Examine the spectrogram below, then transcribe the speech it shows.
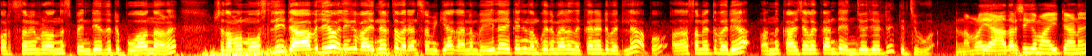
കുറച്ച് സമയം ഇവിടെ വന്ന് സ്പെൻഡ് ചെയ്തിട്ട് പോകാവുന്നതാണ്. പക്ഷേ നമ്മൾ മോസ്റ്റ്ലി രാവിലെയോ അല്ലെങ്കിൽ വൈകുന്നേരത്തെ വരാൻ ശ്രമിക്കുക. കാരണം വെയിലായി കഴിഞ്ഞാൽ നമുക്ക് ഇതിന് മേലെ നിൽക്കാനായിട്ട് പറ്റില്ല. അപ്പോൾ ആ സമയത്ത് വരിക. വന്ന് കാഴ്ചകളൊക്കെ കണ്ട് എൻജോയ് ചെയ്തിട്ട് തിരിച്ചു പോവുക. നമ്മൾ യാദർശികമായിട്ടാണ്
